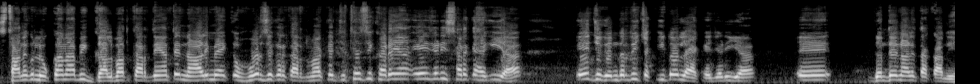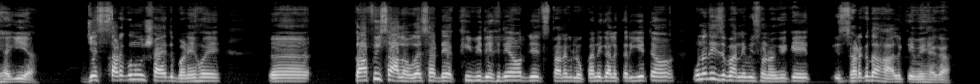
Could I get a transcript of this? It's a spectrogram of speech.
ਸਥਾਨਕ ਲੋਕਾਂ ਨਾਲ ਵੀ ਗੱਲਬਾਤ ਕਰਦੇ ਆ ਤੇ ਨਾਲ ਹੀ ਮੈਂ ਇੱਕ ਹੋਰ ਜ਼ਿਕਰ ਕਰ ਦਵਾਂ ਕਿ ਜਿੱਥੇ ਅਸੀਂ ਖੜੇ ਆ ਇਹ ਜਿਹੜੀ ਸੜਕ ਹੈਗੀ ਆ, ਇਹ ਜੋਗਿੰਦਰ ਦੀ ਚੱਕੀ ਤੋਂ ਲੈ ਕੇ ਜਿਹੜੀ ਆ, ਇਹ ਗੰਦੇ ਨਾਲੇ ਤੱਕ ਆਉਂਦੀ ਹੈਗੀ ਆ। ਜਿਸ ਸੜਕ ਨੂੰ ਸ਼ਾਇਦ ਬਣੇ ਹੋਏ ਕਾਫੀ ਸਾਲ ਹੋ ਗਏ ਸਾਡੇ ਅੱਖੀ ਵੀ ਦੇਖਦੇ ਹਾਂ ਔਰ ਜੇ ਸਥਾਨਕ ਲੋਕਾਂ ਦੀ ਗੱਲ ਕਰੀਏ ਤਾਂ ਉਹਨਾਂ ਦੀ ਜ਼ੁਬਾਨੀ ਵੀ ਸੁਣਾਂਗੇ ਕਿ ਇਸ ਸੜਕ ਦਾ ਹਾਲ ਕਿਵੇਂ ਹੈਗਾ।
